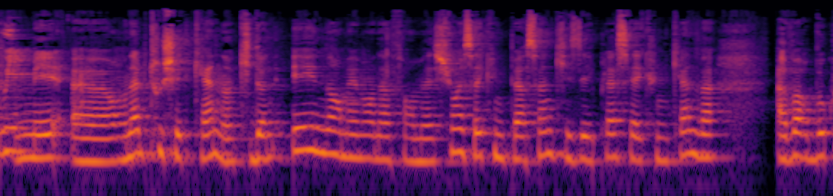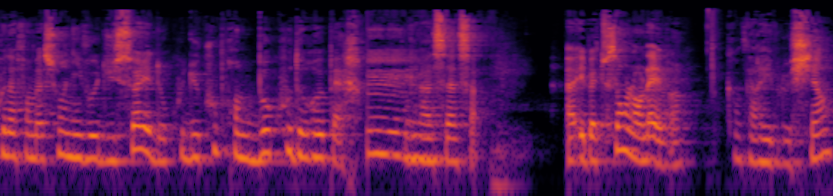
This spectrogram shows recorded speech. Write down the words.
oui. mais euh, on a le toucher de canne qui donne énormément d'informations, et c'est vrai qu'une personne qui se déplace avec une canne va avoir beaucoup d'informations au niveau du sol, et donc du coup prendre beaucoup de repères mhm. grâce à ça. Et ben tout ça on l'enlève hein, quand arrive le chien.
